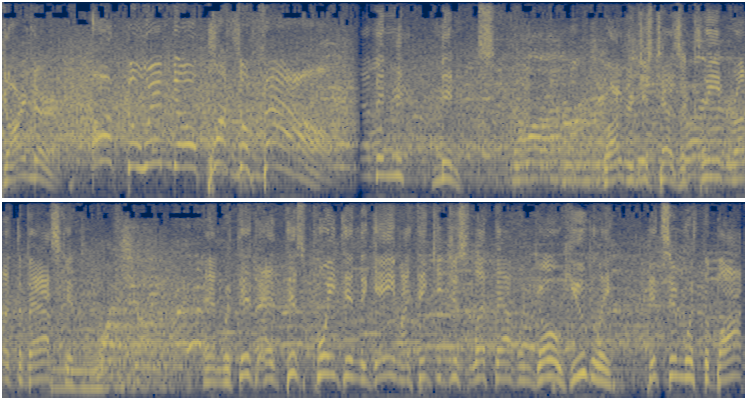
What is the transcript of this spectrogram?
Gardner off the window plus a foul. Seven minutes. Gardner just has a clean run at the basket. And with this, at this point in the game, I think you just let that one go. Hugley hits him with the bot.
